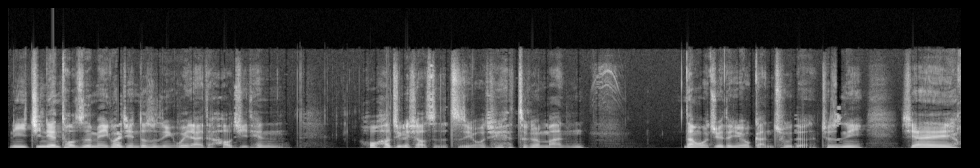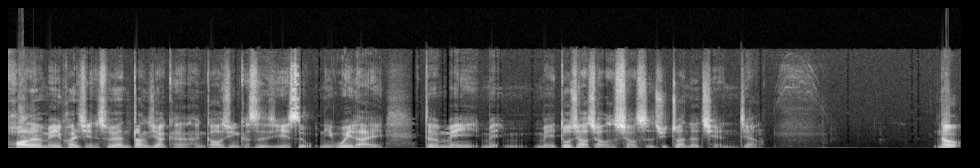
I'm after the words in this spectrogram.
你今天投资的每一块钱，都是你未来的好几天或好几个小时的自由。我觉得这个蛮。让我觉得有感触的，就是你现在花的每一块钱，虽然当下可能很高兴，可是也是你未来的每每每多少小小时去赚的钱，这样。然后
